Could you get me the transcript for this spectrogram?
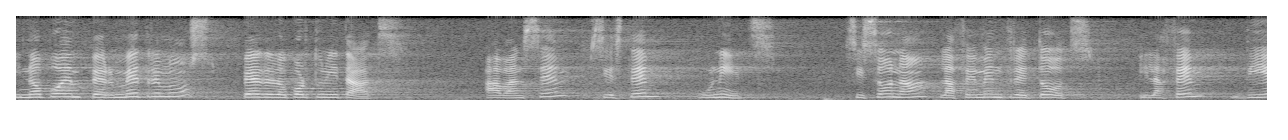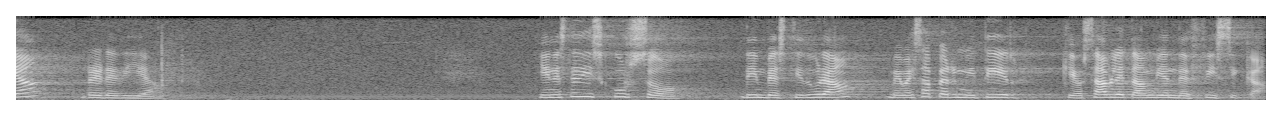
i no podem permetre-nos perdre oportunitats. Avancem si estem units. Si sona, la fem entre tots i la fem dia rere dia. Y en este discurso de investidura me vais a permitir que os hable también de física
